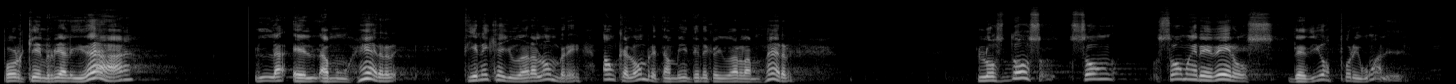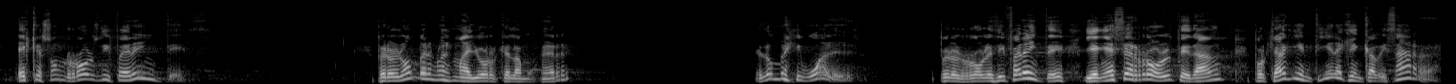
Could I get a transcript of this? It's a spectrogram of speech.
Porque en realidad la mujer tiene que ayudar al hombre, aunque el hombre también tiene que ayudar a la mujer. Los dos son, son herederos de Dios por igual. Es que son roles diferentes. Pero el hombre no es mayor que la mujer. El hombre es igual, pero el rol es diferente y en ese rol te dan, porque alguien tiene que encabezar,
